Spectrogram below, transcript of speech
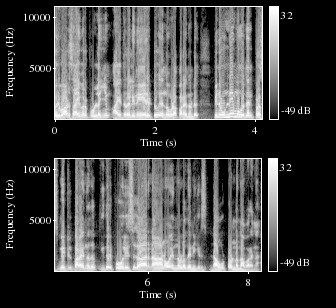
ഒരുപാട് സൈബർ പുള്ളിങ്ങും ഹൈദർ അലി നേരിട്ടു എന്ന് കൂടെ പറയുന്നുണ്ട്. പിന്നെ ഉണ്ണി മുകുന്ദൻ പ്രസ് മീറ്റിൽ പറയുന്നത് ഇതൊരു പോലീസുകാരനാണോ എന്നുള്ളത് എനിക്ക് ഡൗട്ട് ഉണ്ടെന്നാണ് പറയുന്നത്.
